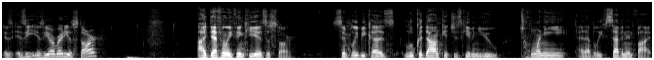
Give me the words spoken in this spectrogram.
is is he is he already a star? I definitely think he is a star, simply because Luka Doncic is giving you 20 and I believe seven and five.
